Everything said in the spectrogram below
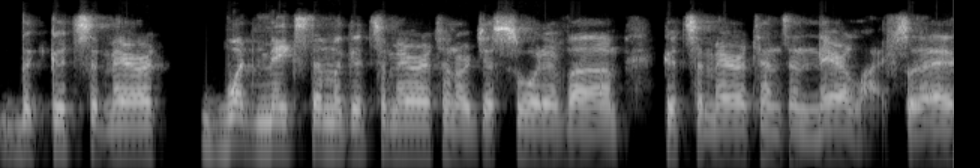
the Good Samaritan, what makes them a Good Samaritan, or just sort of um, Good Samaritans in their life. So uh,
